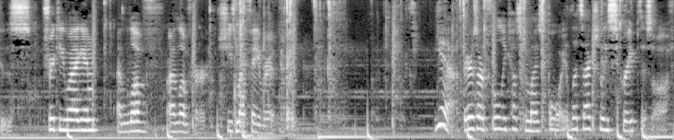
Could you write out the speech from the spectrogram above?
Cause Tricky Wagon, I love, I love her. She's my favorite, yeah, there's our fully customized boy. Let's actually scrape this off.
